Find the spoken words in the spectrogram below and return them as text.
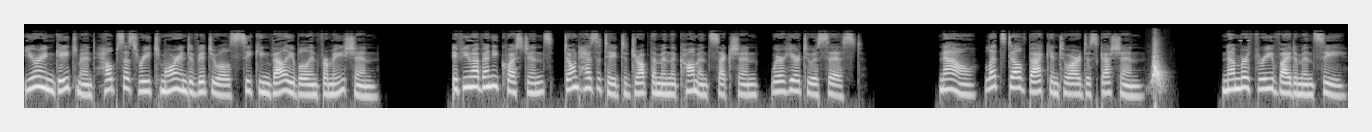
your engagement helps us reach more individuals seeking valuable information. If you have any questions, don't hesitate to drop them in the comments section, we're here to assist. Now, let's delve back into our discussion. Number 3 Vitamin C.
